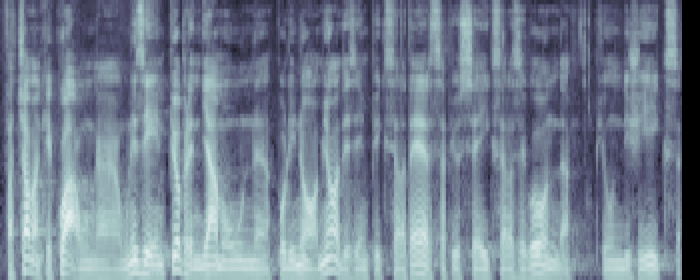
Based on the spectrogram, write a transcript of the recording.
Facciamo anche qua un, un, esempio, prendiamo un polinomio, ad esempio x alla terza più 6x alla seconda più 11x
